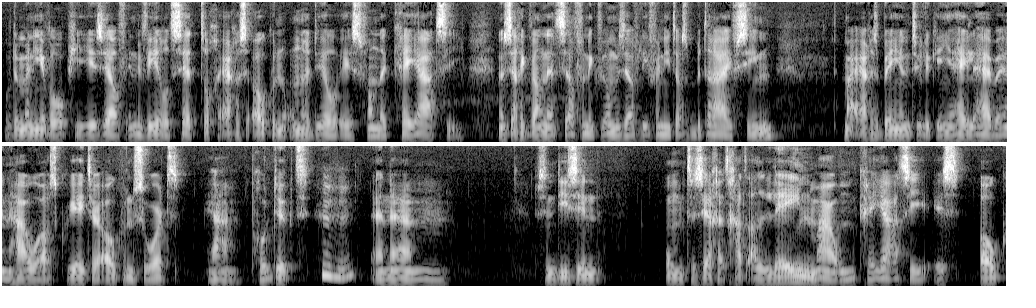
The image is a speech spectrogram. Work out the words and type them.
of de manier waarop je jezelf in de wereld zet. toch ergens ook een onderdeel is van de creatie. Dan zeg ik wel net zelf van ik wil mezelf liever niet als bedrijf zien. Maar ergens ben je natuurlijk in je hele hebben en houden als creator ook een soort ja, product. Mhm. En ehm, dus in die zin, om te zeggen het gaat alleen maar om creatie, is ook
